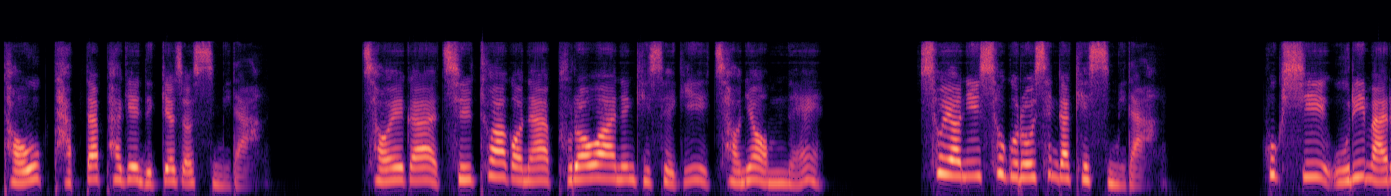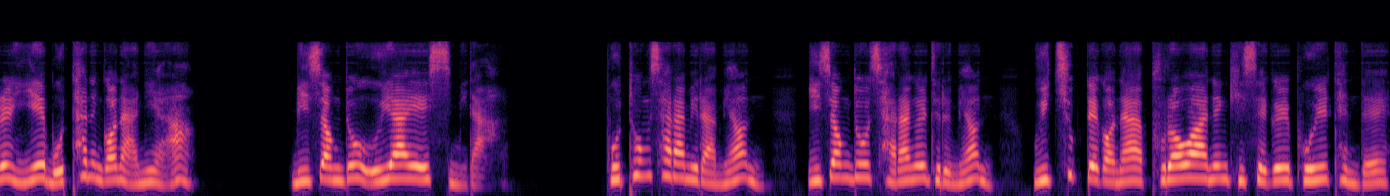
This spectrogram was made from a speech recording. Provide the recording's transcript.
더욱 답답하게 느껴졌습니다. 저 애가 질투하거나 부러워하는 기색이 전혀 없네. 소연이 속으로 생각했습니다. 혹시 우리 말을 이해 못하는 건 아니야. 미정도 의아해했습니다. 보통 사람이라면 이 정도 자랑을 들으면 위축되거나 부러워하는 기색을 보일 텐데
